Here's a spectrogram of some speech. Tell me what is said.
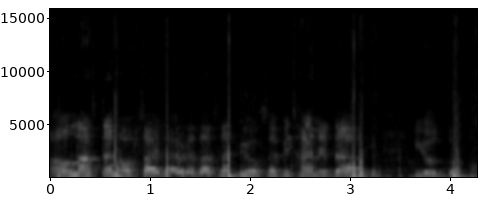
Allah'tan offside arkadaşlar. Yoksa bir tane daha yiyorduk.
